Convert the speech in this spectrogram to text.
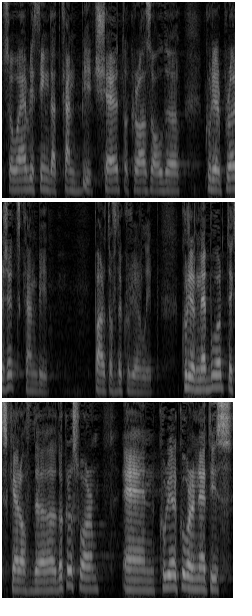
So everything that can be shared across all the Kuryr projects can be part of the Kuryr Lib. Kuryr Network takes care of the Docker Swarm, and Kuryr Kubernetes,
